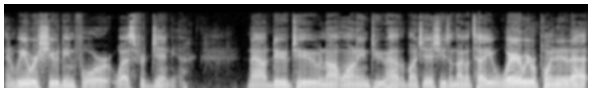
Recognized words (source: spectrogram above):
And we were shooting for West Virginia. Now, due to not wanting to have a bunch of issues, I'm not going to tell you where we were pointing it at,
